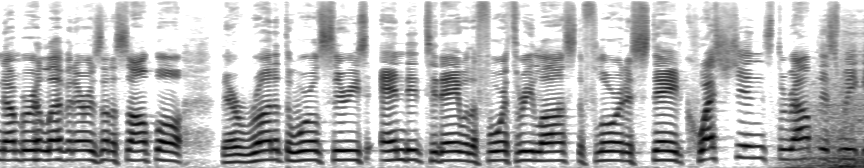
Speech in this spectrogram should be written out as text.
Number 11 Arizona softball. Their run at the World Series ended today with a 4-3 loss to Florida State. Questions throughout this week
